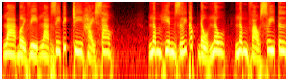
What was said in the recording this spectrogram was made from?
Là bởi vì là di tích chi hải sao. Lâm Hiên dưới thấp đầu lâu. Lâm vào suy tư.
